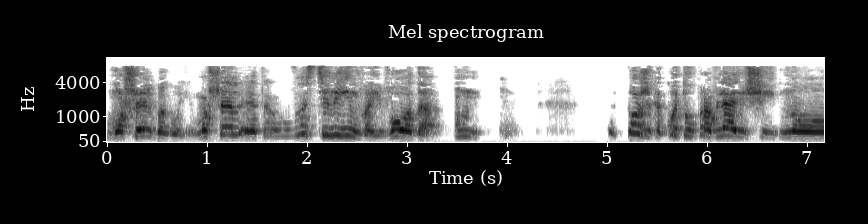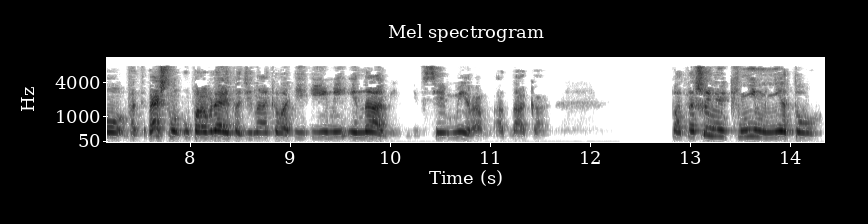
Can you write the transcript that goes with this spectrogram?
Мошель Багуи. Мошель это властелин, воевода. Тоже какой-то управляющий, но, понимаешь, он управляет одинаково и ими, и нами, и всем миром. Однако, по отношению к ним нету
